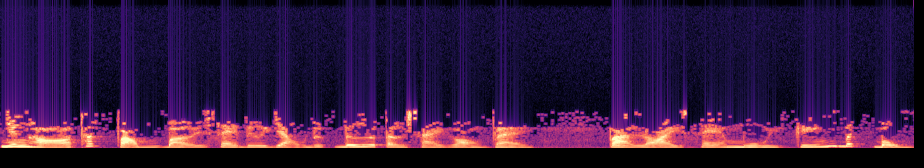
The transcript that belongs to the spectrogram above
Nhưng họ thất vọng bởi xe đưa dâu được đưa từ Sài Gòn về và loại xe mùi kiến bích bùng.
